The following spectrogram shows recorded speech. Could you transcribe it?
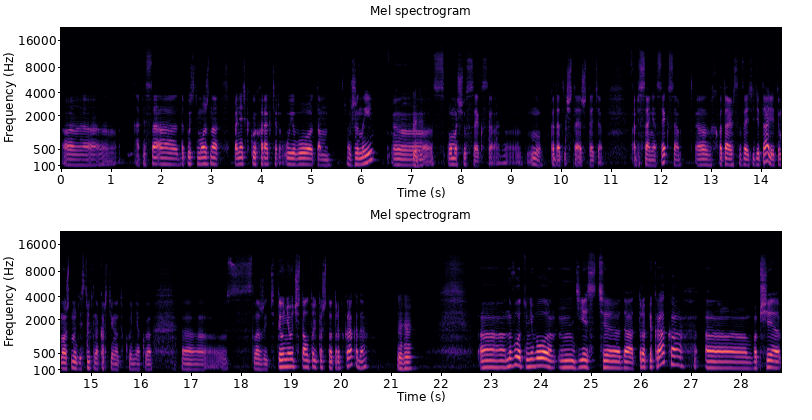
э, описа... допустим, можно понять, какой характер у его там жены э, угу. с помощью секса. Ну, когда ты читаешь вот эти описания секса, э, хватаешься за эти детали, и ты можешь, ну, действительно картину такую некую э, сложить. Ты у него читал только что Тропик Рака, да? Угу. А, ну вот, у него есть, э, да, Тропик Рака. А, вообще,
